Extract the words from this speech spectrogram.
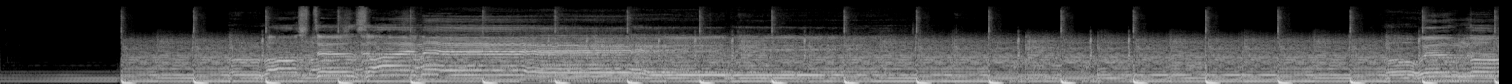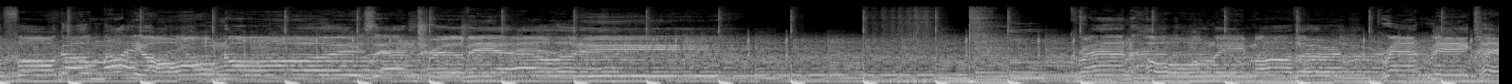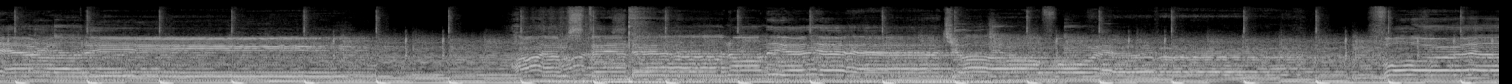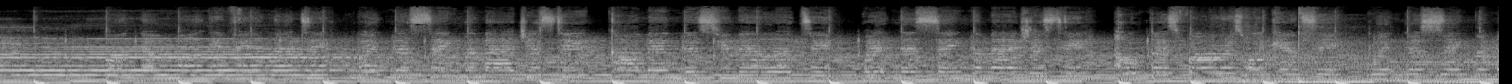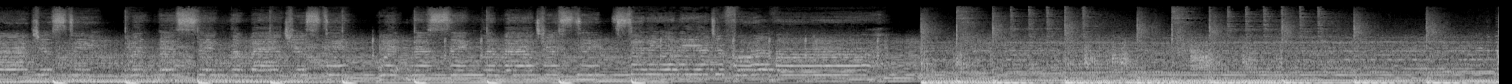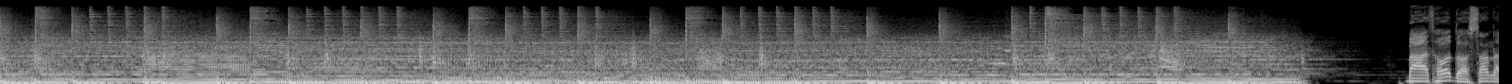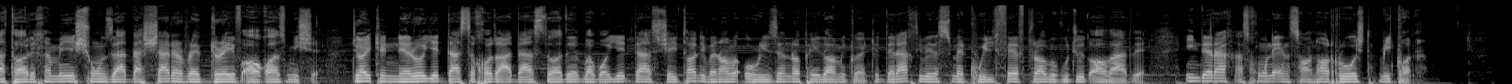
داستان در تاریخ می 16 در شهر رد گریو آغاز میشه. جایی که نرو یک دست خود را از دست داده و با یک دست شیطانی به نام اوریزن را پیدا می‌کنه که درختی به اسم کویلففت را به وجود آورده. این درخت از خون انسانها رشد می‌کنه.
